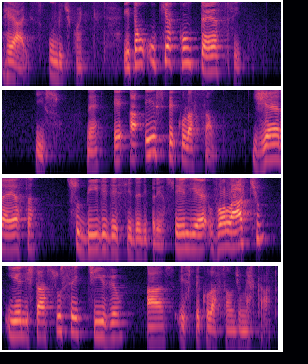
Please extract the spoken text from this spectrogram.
reais um Bitcoin. Então, o que acontece isso? Né? É a especulação. Gera essa subida e descida de preço. Ele é volátil e ele está suscetível à especulação de mercado.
